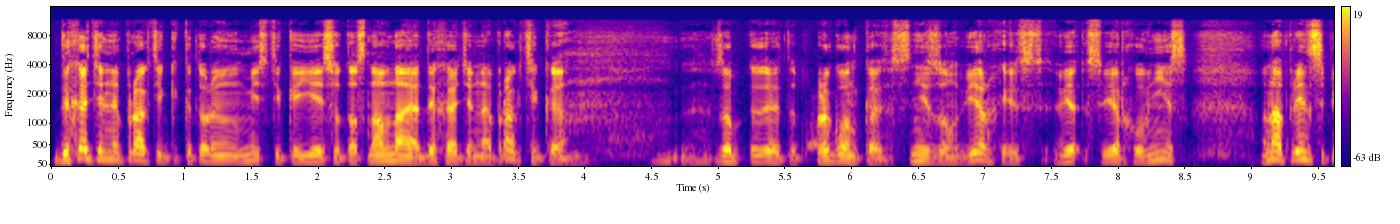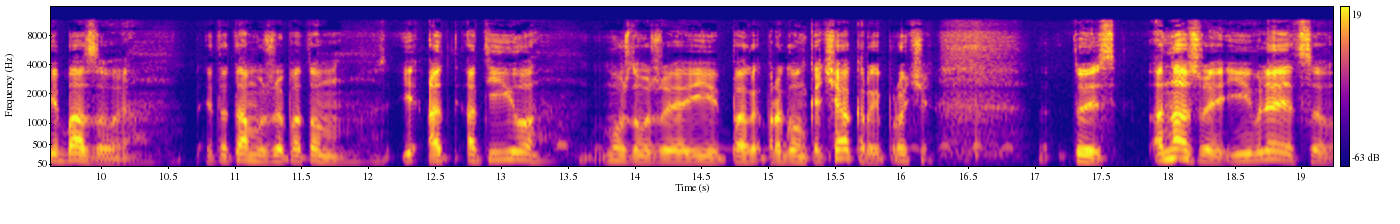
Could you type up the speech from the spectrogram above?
дыхательные практики, которые у мистика есть, вот основная дыхательная практика, это прогонка снизу вверх и сверху вниз, она, в принципе, базовая. Это там уже потом от, от ее можно уже и прогонка чакры и прочее. То есть она же и является,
